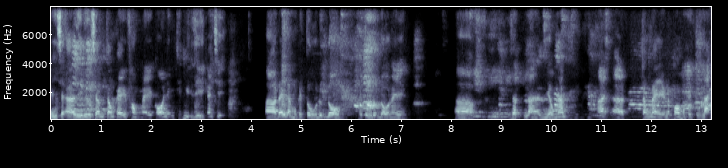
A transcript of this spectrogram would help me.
Mình sẽ review xem trong cái phòng này có những thiết bị gì các anh chị. À, đây là một cái tủ đựng đồ. Cái tủ đựng đồ này à, rất là nhiều ngăn. Đấy, à, trong này nó có một cái tủ lạnh.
